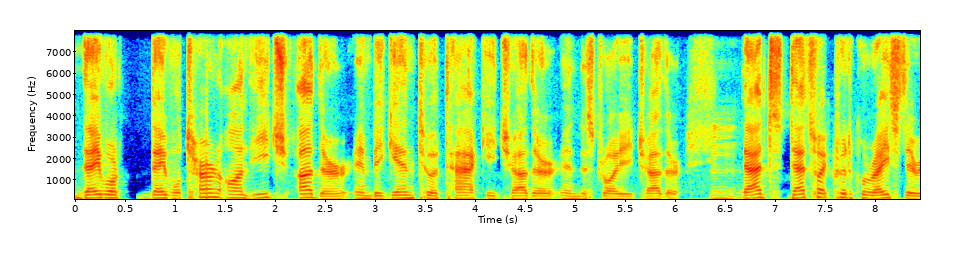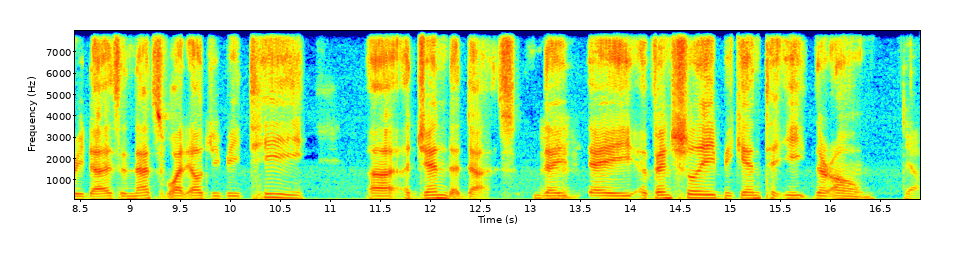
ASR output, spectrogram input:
They will they will turn on each other and begin to attack each other and destroy each other. Mm. That's that's what critical race theory does, and that's what LGBT uh, agenda does. They Mm-hmm. they eventually begin to eat their own. Yeah.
